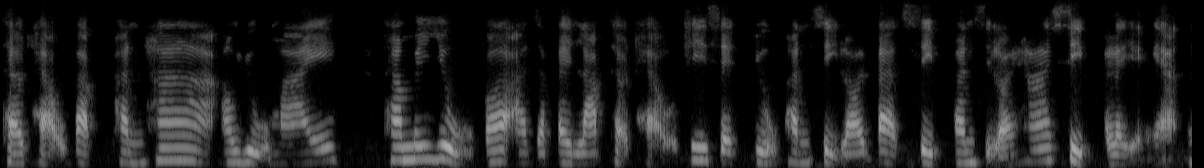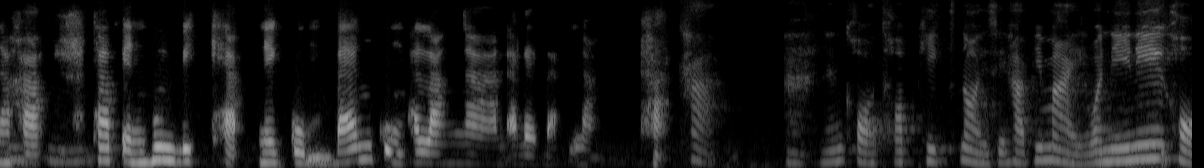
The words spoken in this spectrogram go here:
แถวๆแบบพันห้าเอาอยู่ไหมถ้าไม่อยู่ก็อาจจะไปรับแถวๆที่เซ็ตอยู่พันสี่ร้อยแปดสิบพันสี่ร้อยห้าสิบอะไรอย่างเงี้ยนะคะ ถ้าเป็นหุ้นบิ๊กแคปในกลุ่มแบงก์กลุ่มพลังงานอะไรแบบนั้นค่ะค่ะอ่างั้นขอท็อปพิกหน่อยสิคะพี่ใหม่ วันนี้นี่ขอ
